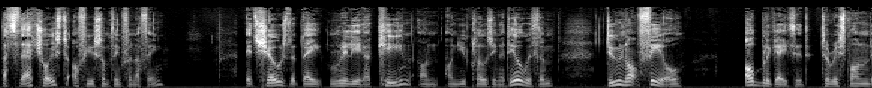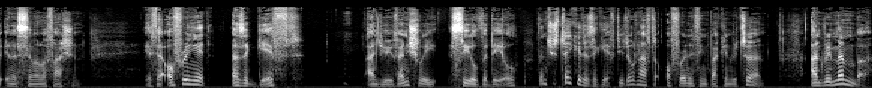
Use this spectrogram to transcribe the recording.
That's their choice to offer you something for nothing. It shows that they really are keen on, on you closing a deal with them. Do not feel obligated to respond in a similar fashion. If they're offering it as a gift and you eventually seal the deal, then just take it as a gift. You don't have to offer anything back in return. And remember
